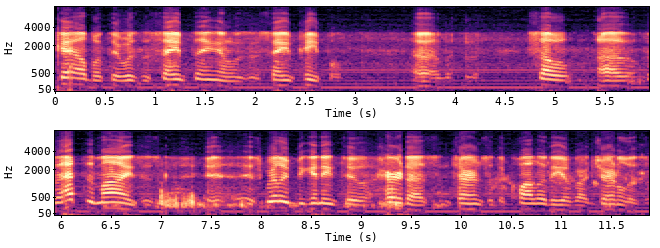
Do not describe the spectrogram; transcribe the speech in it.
scale but there was the same thing and it was the same people. Uh, so uh, that demise is is really beginning to hurt us in terms of the quality of our journalism.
